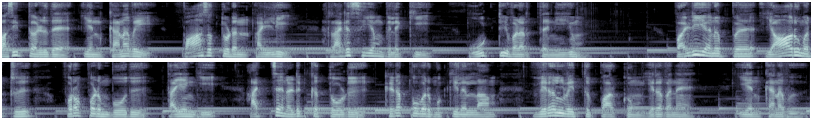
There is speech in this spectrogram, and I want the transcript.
பசித்தழுத என் கனவை பாசத்துடன் அள்ளி ரகசியம் விலக்கி ஊட்டி வளர்த்த நீயும். வழி அனுப்ப யாருமற்று புறப்படும்போது தயங்கி அச்ச நடுக்கத்தோடு கிடப்பவர் முக்கிலெல்லாம் விரல் வைத்து பார்க்கும் இரவன என் கனவு.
